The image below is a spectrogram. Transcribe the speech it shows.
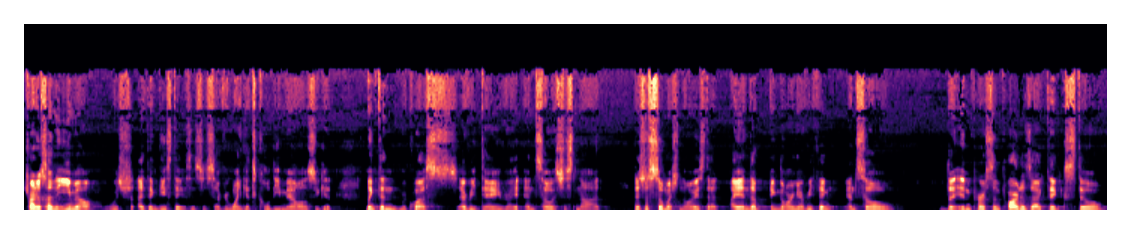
trying to send an email, which I think these days is just everyone gets cold emails. You get LinkedIn requests every day, right? And so it's just not there's just so much noise that I end up ignoring everything. And so the in person part is, I think, still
